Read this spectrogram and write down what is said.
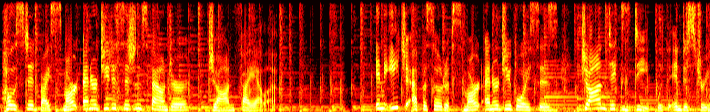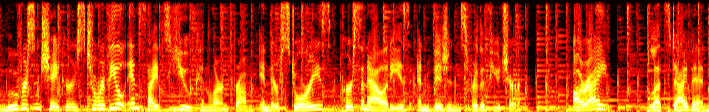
hosted by Smart Energy Decisions founder John Failla. In each episode of Smart Energy Voices, John digs deep with industry movers and shakers to reveal insights you can learn from in their stories, personalities, and visions for the future. All right, let's dive in.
